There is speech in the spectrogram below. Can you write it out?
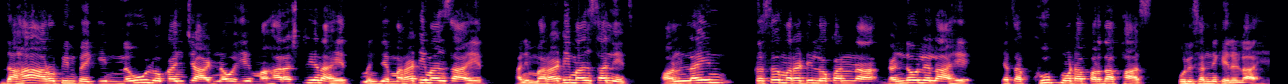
दहा आरोपींपैकी नऊ लोकांचे आडनावं हे महाराष्ट्रीयन आहेत म्हणजे मराठी माणसं आहेत. आणि मराठी माणसानेच ऑनलाईन कसं मराठी लोकांना गंडवलेलं आहे याचा खूप मोठा पर्दाफाश पोलिसांनी केलेला आहे.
